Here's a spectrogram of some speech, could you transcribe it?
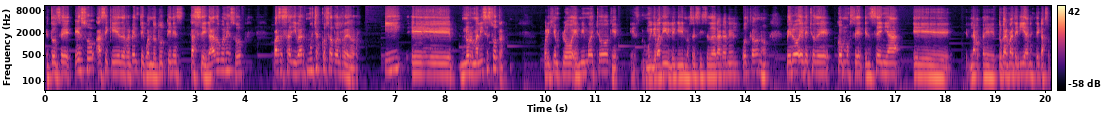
Entonces, eso hace que de repente cuando tú tienes, estás cegado con eso, pasas a llevar muchas cosas a tu alrededor y eh, normalices otras. Por ejemplo, el mismo hecho que es muy debatible, que no sé si se dará acá en el podcast o no, pero el hecho de cómo se enseña eh, eh, tocar batería en este caso.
